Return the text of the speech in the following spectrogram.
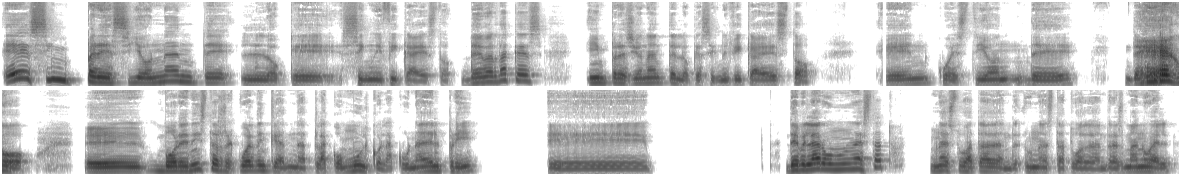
Es impresionante lo que significa esto. De verdad que es impresionante lo que significa esto en cuestión de, de ego. Eh, morenistas recuerden que en Atlacomulco, la cuna del PRI, eh, develaron una estatua, una estatua, de, una estatua de Andrés Manuel,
